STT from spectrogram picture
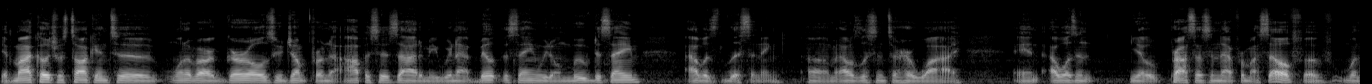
If my coach was talking to one of our girls who jumped from the opposite side of me, we're not built the same, we don't move the same. I was listening, um, and I was listening to her why, and I wasn't you know, processing that for myself of when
